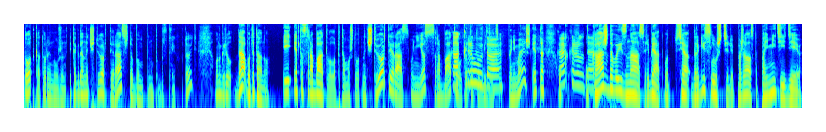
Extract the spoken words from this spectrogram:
тот, который нужен. И тогда на четвертый раз, чтобы ну, побыстрее готовить, он говорил, да, вот это оно. И это срабатывало, потому что вот на четвертый раз у нее срабатывал Как этот круто. убедитель. Понимаешь? Это у Как к- круто. у каждого из нас, ребят, вот все, дорогие слушатели, пожалуйста, поймите идею.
